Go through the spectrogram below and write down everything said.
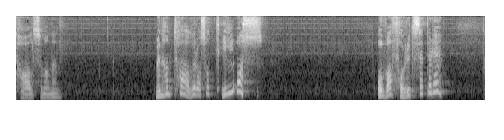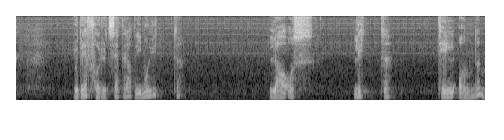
talsmannen. Men han taler også til oss. Og hva forutsetter det? Jo, det forutsetter at vi må lytte. La oss lytte til Ånden.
